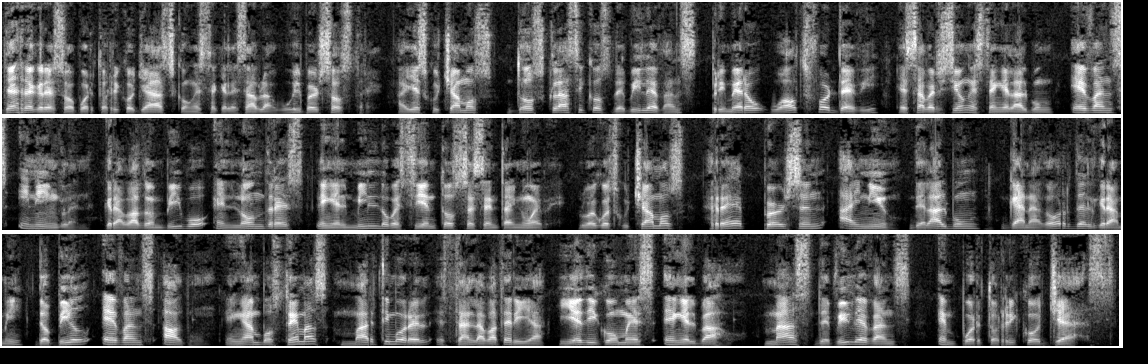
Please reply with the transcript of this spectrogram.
De regreso a Puerto Rico Jazz con este que les habla Wilbur Sostre. Ahí escuchamos dos clásicos de Bill Evans. Primero, Waltz for Debbie. Esa versión está en el álbum Evans in England, grabado en vivo en Londres en el 1969. Luego escuchamos Re Person I Knew del álbum ganador del Grammy The Bill Evans Album. En ambos temas, Marty Morell está en la batería y Eddie Gómez en el bajo. Más de Bill Evans en Puerto Rico Jazz.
